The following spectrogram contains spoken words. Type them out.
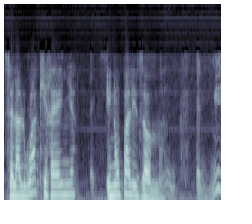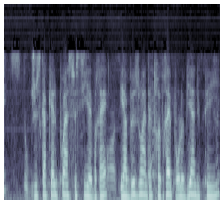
c'est la loi qui règne et non pas les hommes. Jusqu'à quel point ceci est vrai et a besoin d'être vrai pour le bien du pays,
